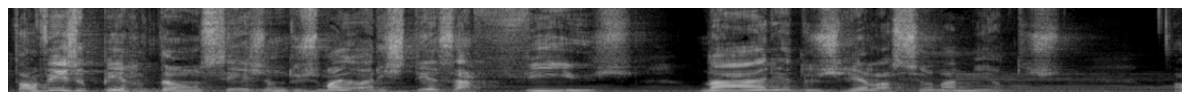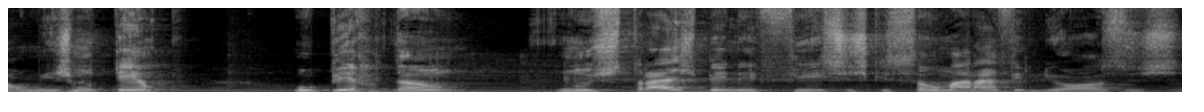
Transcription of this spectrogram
Talvez o perdão seja um dos maiores desafios na área dos relacionamentos. Ao mesmo tempo, o perdão nos traz benefícios que são maravilhosos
